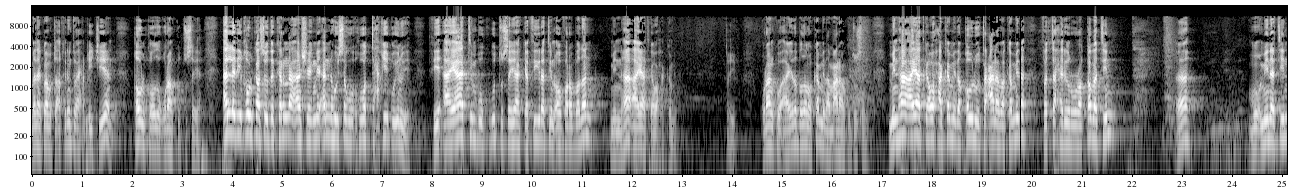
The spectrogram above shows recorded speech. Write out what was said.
madhabka mutaahiriintu ay xaqiijiyeen qowlkoodu qur'aanka ku tusaya alladii qowlkaasoo dakarnaa aan sheegnay annahu isagu huwa taxqiiqu inuu yahay fii aayaatin buu kugu tusayaa kaiiratin oo fara badan minhaa aayaadka waxaa ka mid. Qur'aanku aayado badanoo ka mid a macnaha ku tusaya minhaa aayaadka waxaa ka mida qowluhu tacaala baa ka mid a fataxriiru raqabatin mu'minatin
